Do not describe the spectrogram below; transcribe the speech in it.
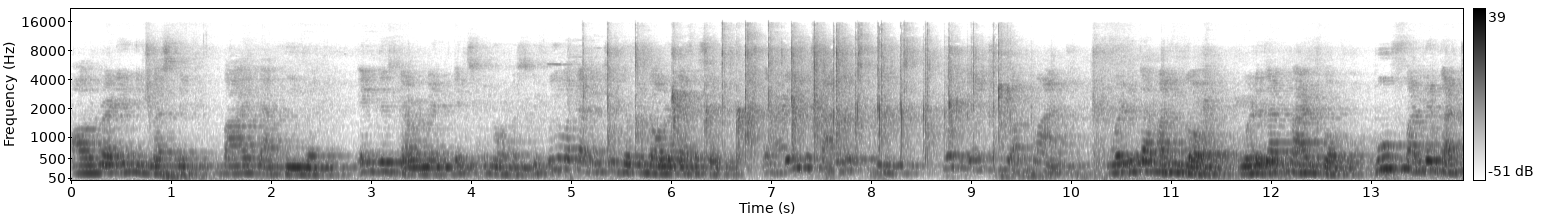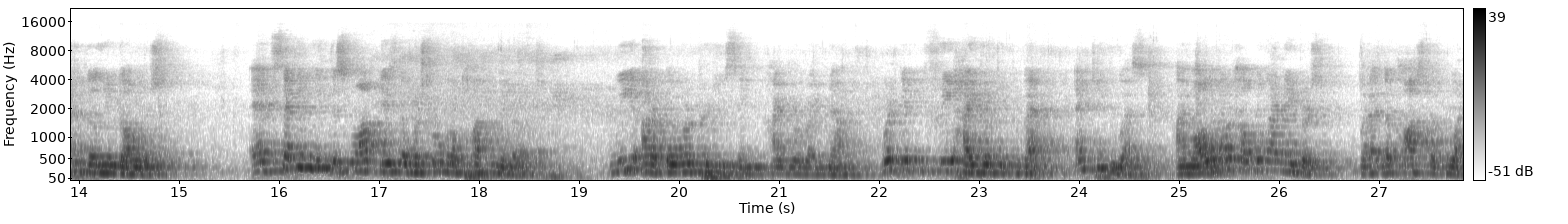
already invested by Kathleen in this government, it's enormous. If we look at the $2 billion deficit that they decided to put into a plant, where did that money go? Where did that plant go? Who funded that $2 billion? And secondly, the swamp is that we're so well talking about. We are overproducing hydro right now. We're giving free hydro to Quebec and to US. I'm all about helping our neighbors, but at the cost of what?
